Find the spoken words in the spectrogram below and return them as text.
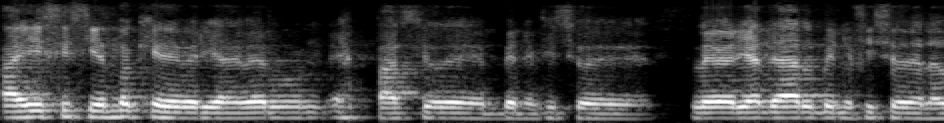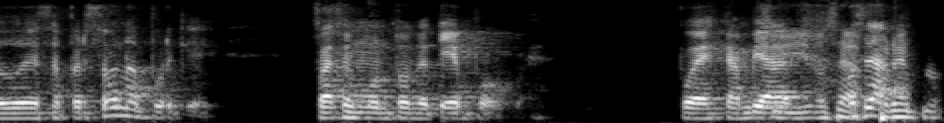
ahí sí siento que debería de haber un espacio de beneficio de, debería de dar el beneficio de la duda a esa persona porque fue hace un montón de tiempo. pues. Puedes cambiar. Sí, o sea, por ejemplo,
